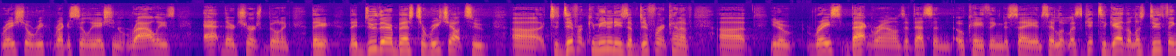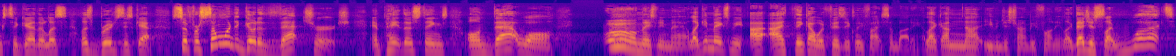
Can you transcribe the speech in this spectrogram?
racial re- reconciliation rallies at their church building. They, they do their best to reach out to, uh, to different communities of different kind of uh, you know, race backgrounds, if that's an okay thing to say, and say, look, let's get together. Let's do things together. Let's, let's bridge this gap. So for someone to go to that church and paint those things on that wall, oh, it makes me mad. Like, it makes me, I, I think I would physically fight somebody. Like, I'm not even just trying to be funny. Like, that's just like, what?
